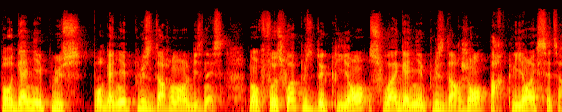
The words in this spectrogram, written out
pour gagner plus, pour gagner plus d'argent dans le business. Donc il faut soit plus de clients, soit gagner plus d'argent par client, etc.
